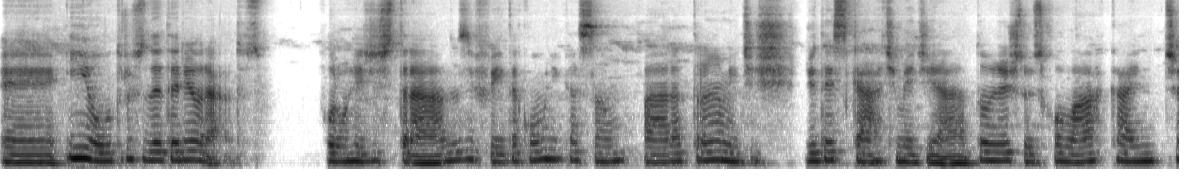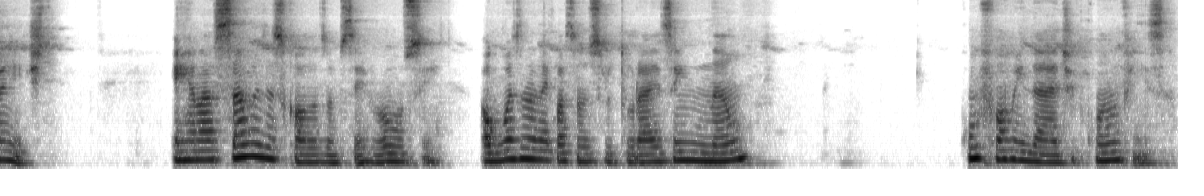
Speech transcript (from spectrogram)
é, e outros deteriorados foram registrados e feita a comunicação para trâmites de descarte imediato ao gestor escolar CAI nutricionista. Em relação às escolas, observou-se algumas inadequações estruturais em não conformidade com a Anvisa.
